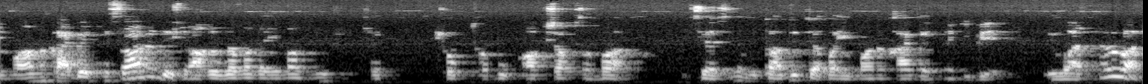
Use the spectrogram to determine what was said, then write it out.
imanı kaybetmesi halinde işte ahir zamanda iman çok, çok çabuk akşam sabah içerisinde mutadit defa imanı kaybetme gibi rivayetler var.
